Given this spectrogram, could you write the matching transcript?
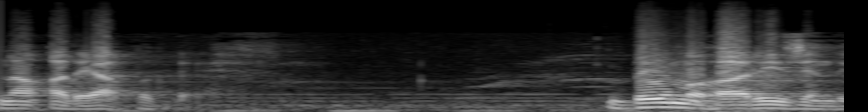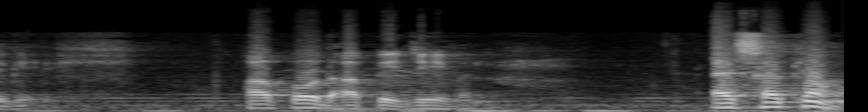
ਨਾ ਅਧਿਆਪਕ ਦੇ। ਬੇਮੁਹਾਰੀ ਜ਼ਿੰਦਗੀ, ਆਪੋ ਧਾਪੀ ਜੀਵਨ। ਐਸਾ ਕਿਉਂ?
